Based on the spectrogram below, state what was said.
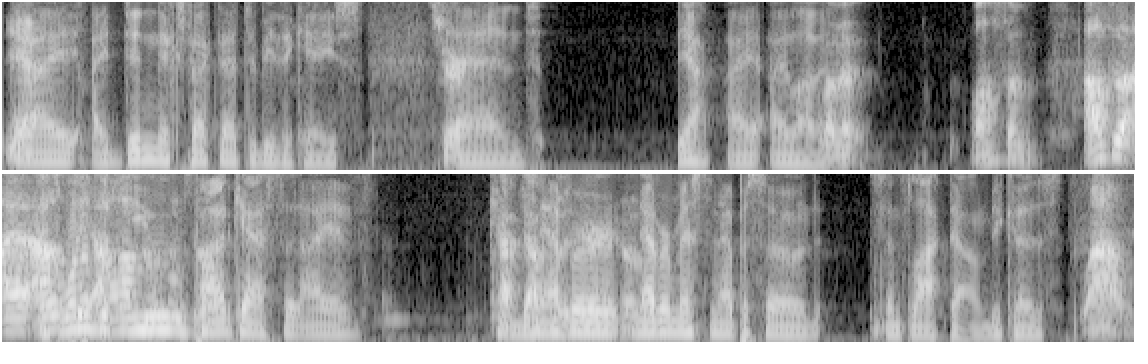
Yeah. And I I didn't expect that to be the case. Sure, And yeah, I I love it. love it. Awesome. I'll to, I, It's honestly, one of the I'll few to it. podcasts that I have kept up never never missed an episode since lockdown because Wow.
